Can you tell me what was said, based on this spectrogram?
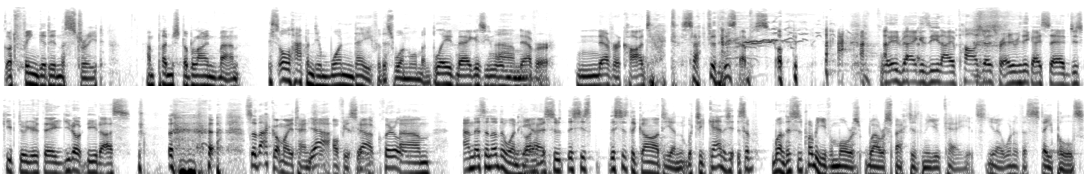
got fingered in the street, and punched a blind man. This all happened in one day for this one woman. Blade Magazine will Um, never, never contact us after this episode. Blade Magazine, I apologize for everything I said. Just keep doing your thing. You don't need us. So that got my attention. Yeah, obviously. yeah, clearly. Um, and there's another one here. This is this is this is the Guardian, which again is a well. This is probably even more well respected in the UK. It's you know one of the staples.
